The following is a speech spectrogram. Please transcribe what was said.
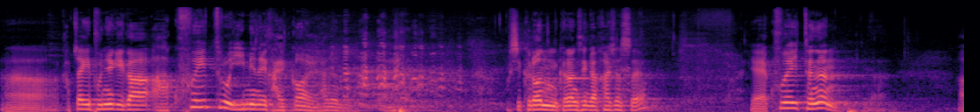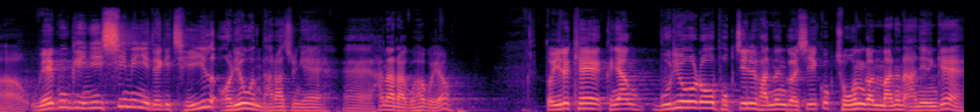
아, 갑자기 분위기가 아 쿠웨이트로 이민을 갈 걸 하는 네. 혹시 그런 그런 생각하셨어요? 예, 쿠웨이트는 아, 외국인이 시민이 되기 제일 어려운 나라 중에 예, 하나라고 하고요. 또 이렇게 그냥 무료로 복지를 받는 것이 꼭 좋은 것만은 아닌 게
